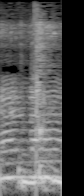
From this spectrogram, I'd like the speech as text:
na na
